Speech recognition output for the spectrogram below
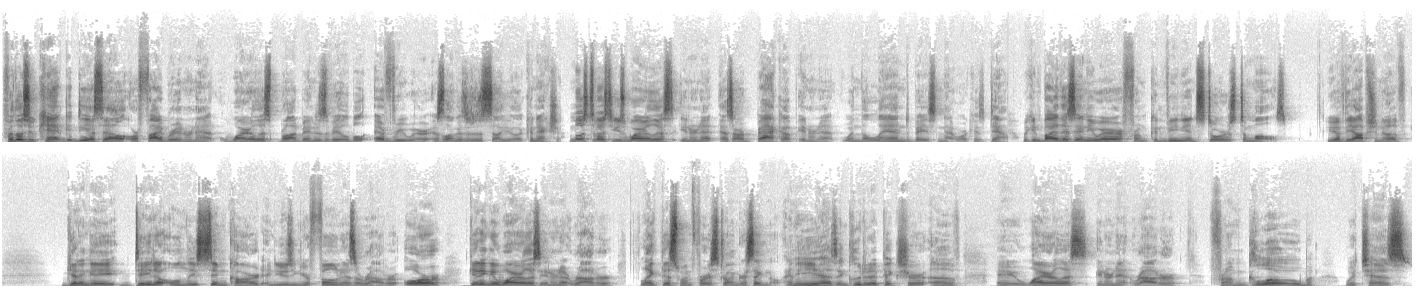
For those who can't get DSL or fiber internet, wireless broadband is available everywhere as long as there's a cellular connection. Most of us use wireless internet as our backup internet when the land based network is down. We can buy this anywhere from convenience stores to malls. You have the option of getting a data only SIM card and using your phone as a router, or getting a wireless internet router like this one for a stronger signal. And he has included a picture of a wireless internet router from Globe, which has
